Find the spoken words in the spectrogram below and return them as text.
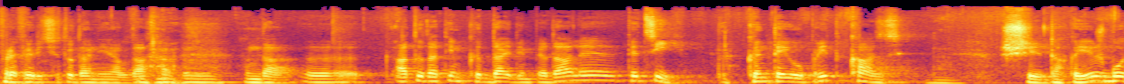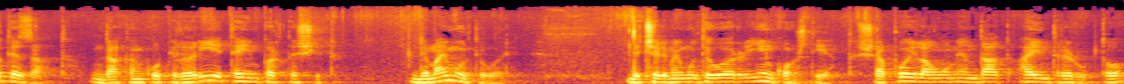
prefericitul Daniel. Da? da? da. Ă, atâta timp cât dai din pedale, te ții. Când te-ai oprit, cazi. Da. Și dacă ești botezat, dacă în copilărie te-ai împărtășit, de mai multe ori, de cele mai multe ori inconștient, și apoi la un moment dat ai întrerupt-o,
